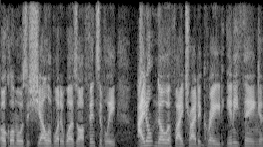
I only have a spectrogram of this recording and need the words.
Oklahoma was a shell of what it was offensively. I don't know if I try to grade anything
